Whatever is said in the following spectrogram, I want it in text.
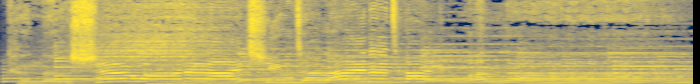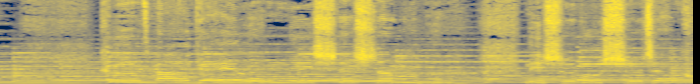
可能是我的爱情它来的太晚了。可他给了你些什么？你是不是真快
